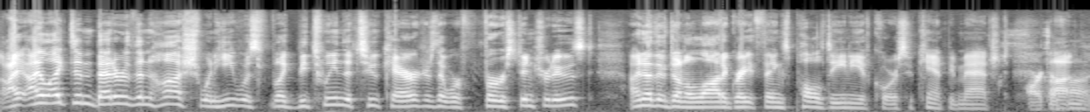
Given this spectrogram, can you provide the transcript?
I, I liked him better than hush when he was like between the two characters that were first introduced i know they've done a lot of great things paul dini of course who can't be matched uh,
